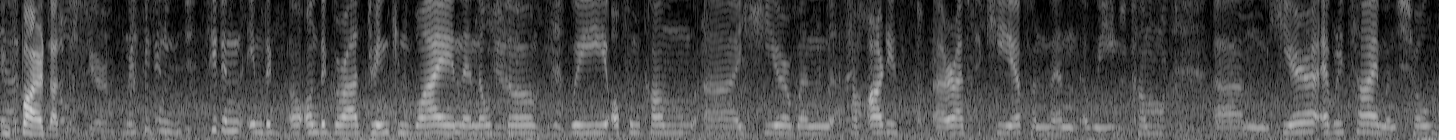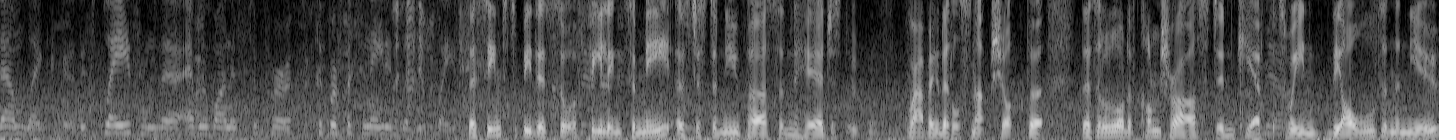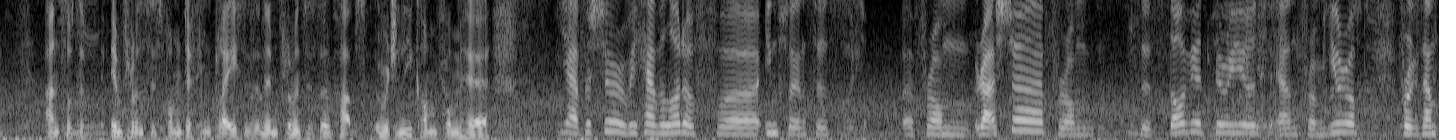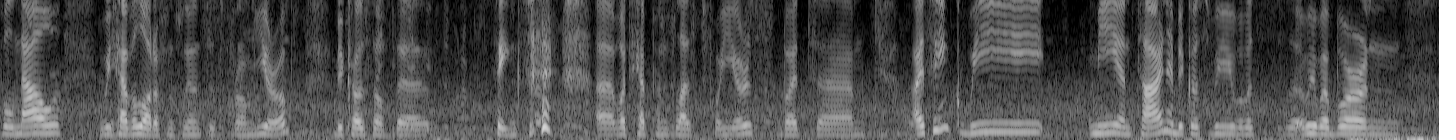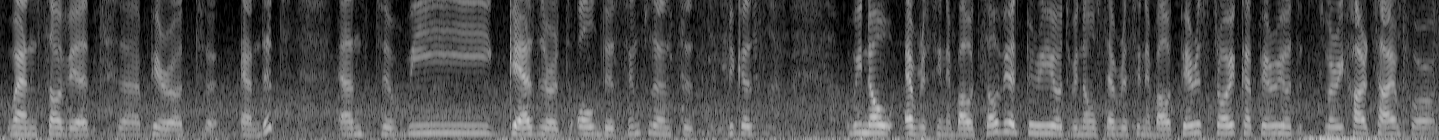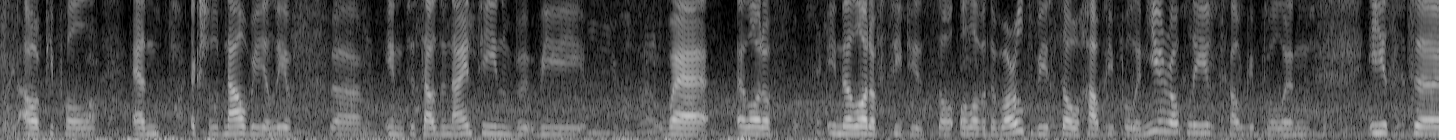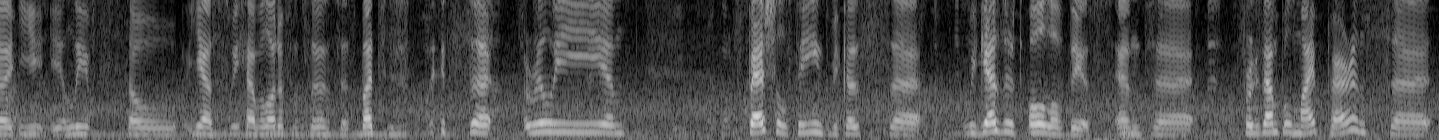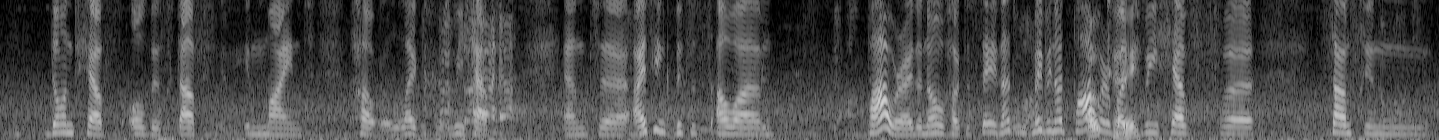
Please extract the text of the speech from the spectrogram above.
inspired atmosphere. We're sitting sitting in the uh, on the grass drinking wine, and also Yes. we often come uh, here when some artists arrive to Kiev, and then we come. Um, here every time and show them like uh, this place and uh, everyone is super super fascinated with this place There seems to be this sort of feeling to me as just a new person here, just grabbing a little snapshot, that there's a lot of contrast in Kiev between the old and the new, and sort of influences from different places and influences that perhaps originally come from here. Yeah, for sure. We have a lot of uh, influences from Russia, from the Soviet period, and from Europe. For example, now we have a lot of influences from Europe because of the things uh, what happened last four years. But um, I think we, me and Tanya, because we was we were born when Soviet uh, period ended and uh, we gathered all these influences because we know everything about Soviet period, we know everything about Perestroika period. It's very hard time for our people, and actually now we live um, in 2019. We, we were a lot of in a lot of cities all, all over the world. We saw how people in Europe lives, how people in East uh, lives. So yes, we have a lot of influences, but it's a really um, special thing because uh, we gathered all of this. And uh, for example, my parents uh, don't have all this stuff in mind, how like we have. And uh, I think this is our power. I don't know how to say not maybe not power, Okay. but we have uh, something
